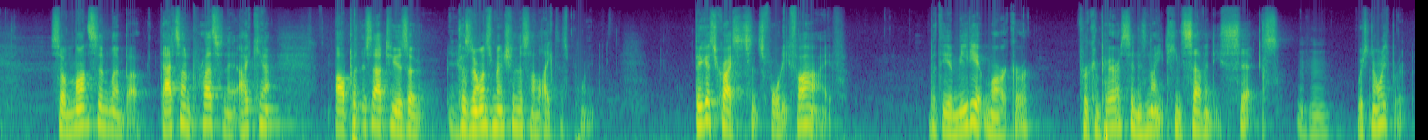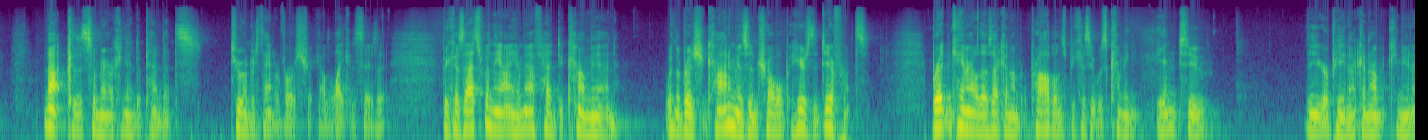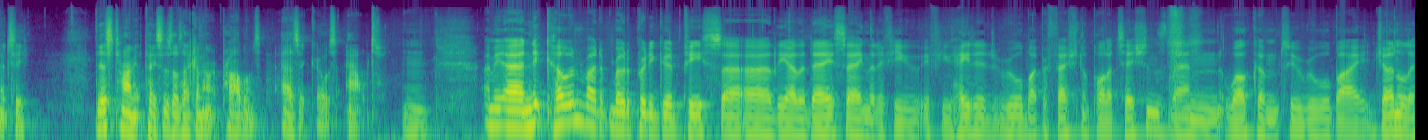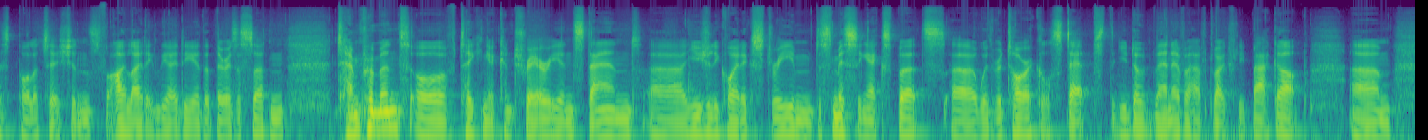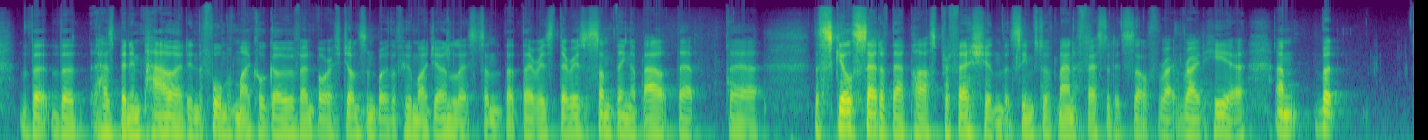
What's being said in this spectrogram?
So months in limbo. That's unprecedented. I can't. I'll put this out to you as a because no one's mentioned this. I like this point. Biggest crisis since 45. But the immediate marker for comparison is 1976, mm-hmm. which nobody's, not because it's American independence 200th anniversary. I like to say that because that's when the IMF had to come in when the British economy was in trouble. But here's the difference: Britain came out of those economic problems because it was coming into the European economic community. This time, it faces those economic problems as it goes out. Mm. I mean, uh, Nick Cohen wrote a, wrote a pretty good piece uh, uh, the other day saying that if you if you hated rule by professional politicians, then welcome to rule by journalist politicians, for highlighting the idea that there is a certain temperament of taking a contrarian stand, uh, usually quite extreme, dismissing experts uh, with rhetorical steps that you don't then ever have to actually back up um, that that has been empowered in the form of Michael Gove and Boris Johnson, both of whom are journalists, and that there is there is something about their their the skill set of their past profession that seems to have manifested itself right right here. Um, but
